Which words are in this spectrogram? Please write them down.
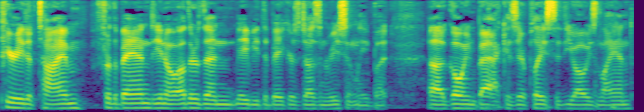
period of time for the band. You know, other than maybe the Baker's dozen recently, but uh, going back, is there a place that you always land?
